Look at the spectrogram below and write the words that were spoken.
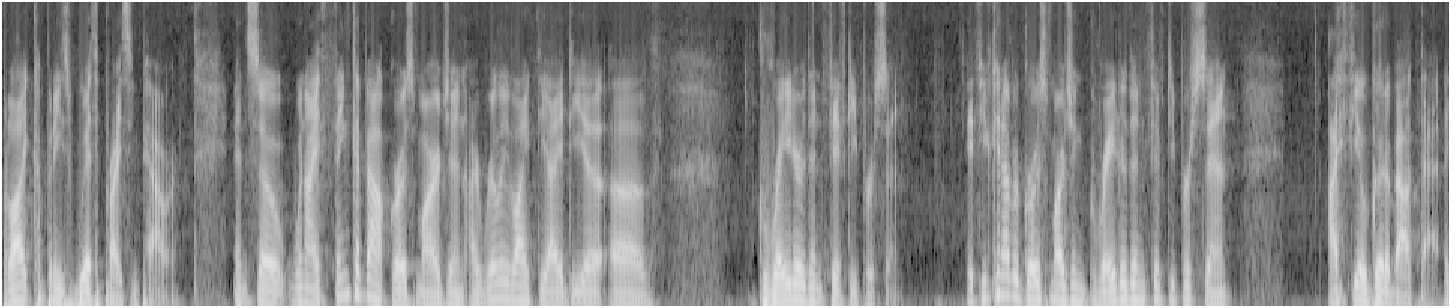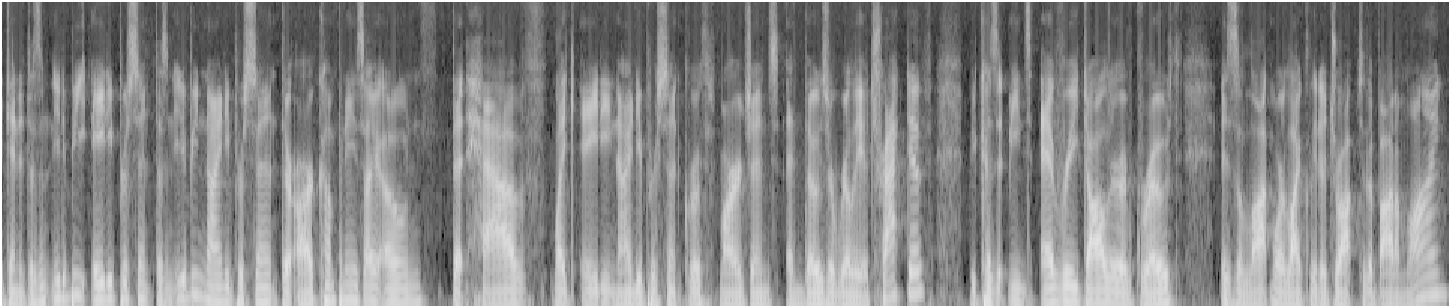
but I like companies with pricing power. And so when I think about gross margin, I really like the idea of greater than 50%. If you can have a gross margin greater than 50%, I feel good about that. Again, it doesn't need to be 80%, doesn't need to be 90%. There are companies I own that have like 80, 90% growth margins, and those are really attractive because it means every dollar of growth is a lot more likely to drop to the bottom line.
